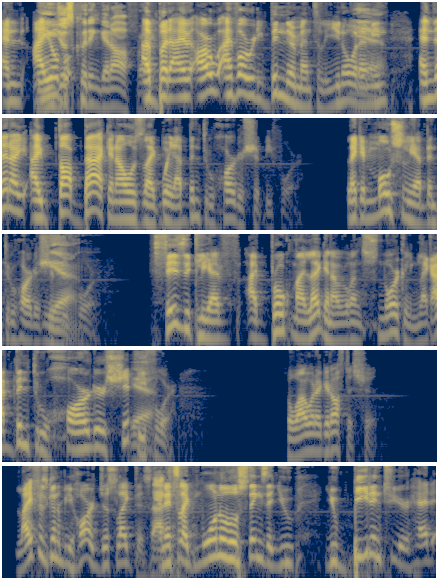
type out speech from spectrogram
And I, just couldn't get off. I- but I, I've already been there mentally. You know what I mean? And then I, I thought back and I was like, wait, I've been through harder shit before. Like emotionally, I've been through harder shit Yeah. before. Physically, I've I broke my leg and I went snorkeling. Like I've been through harder shit Yeah. before. So why would I get off this shit? Life is gonna be hard just like this. And it's like one of those things that you you beat into your head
